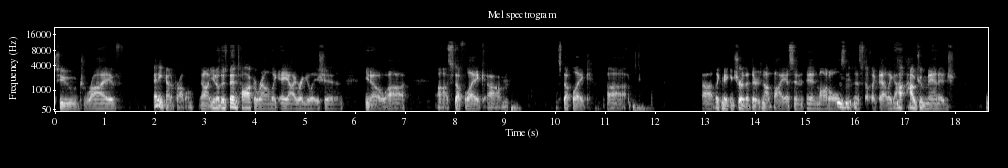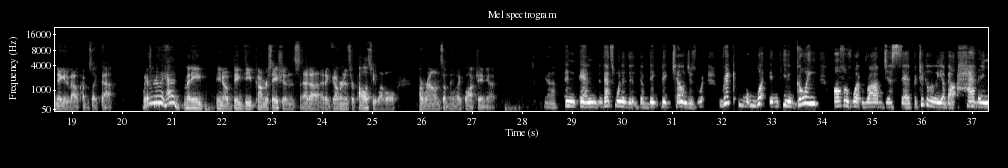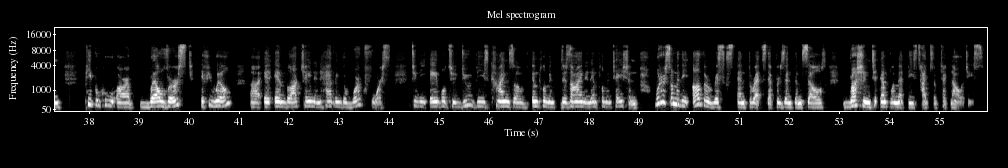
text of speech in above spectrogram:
to drive any kind of problem uh, you know there's been talk around like ai regulation and you know uh, uh, stuff like um, stuff like uh, like making sure that there's not bias in, in models mm-hmm. and, and, stuff like that, like how, how to manage negative outcomes like that. We haven't really had many, you know, big deep conversations at a at a governance or policy level around something like blockchain yet. Yeah, and and that's one of the the big big challenges. Rick, what you know, going off of what Rob just said, particularly about having people who are well versed, if you will, uh, in, in, blockchain and having the workforce to be able to do these kinds of implement design and implementation what are some of the other risks and threats that present themselves rushing to implement these types of technologies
